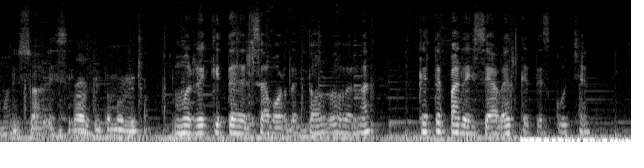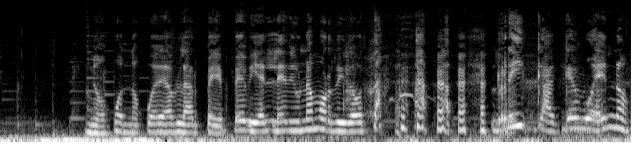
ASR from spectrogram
Muy suavecita. muy rica. Muy riquita del sabor de todo, ¿verdad? ¿Qué te parece? A ver que te escuchen. No, pues no puede hablar Pepe, bien le di una mordidota. Rica, qué bueno.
